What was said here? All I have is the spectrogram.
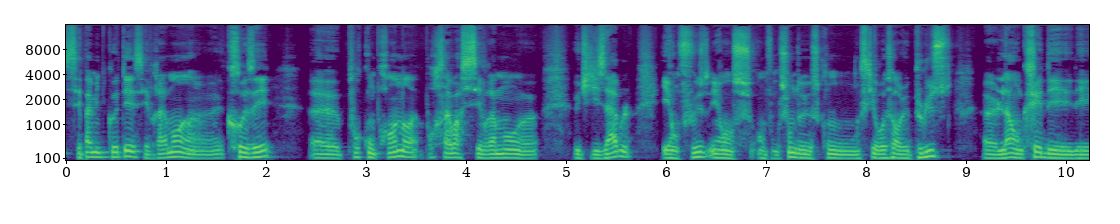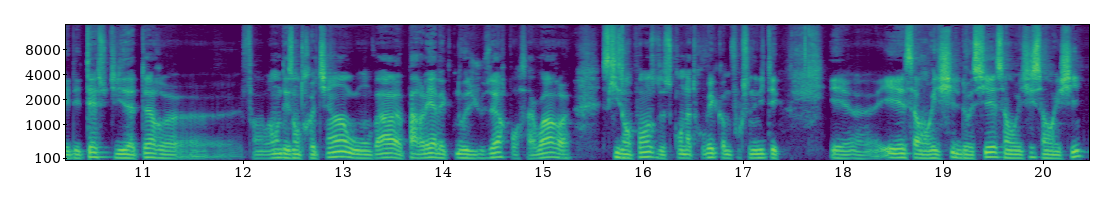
c'est pas mis de côté, c'est vraiment creusé pour comprendre, pour savoir si c'est vraiment utilisable, et en, et en, en fonction de ce qu'on ce qui ressort le plus, là on crée des, des, des tests utilisateurs, enfin vraiment des entretiens où on va parler avec nos users pour savoir ce qu'ils en pensent de ce qu'on a trouvé comme fonctionnalité, et, et ça enrichit le dossier, ça enrichit, ça enrichit,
